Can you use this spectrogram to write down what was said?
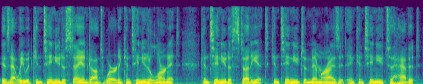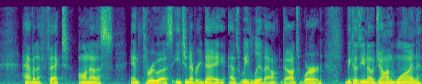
is that we would continue to stay in God's Word and continue to learn it, continue to study it, continue to memorize it, and continue to have it have an effect on us and through us each and every day as we live out God's Word. Because you know, John 1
